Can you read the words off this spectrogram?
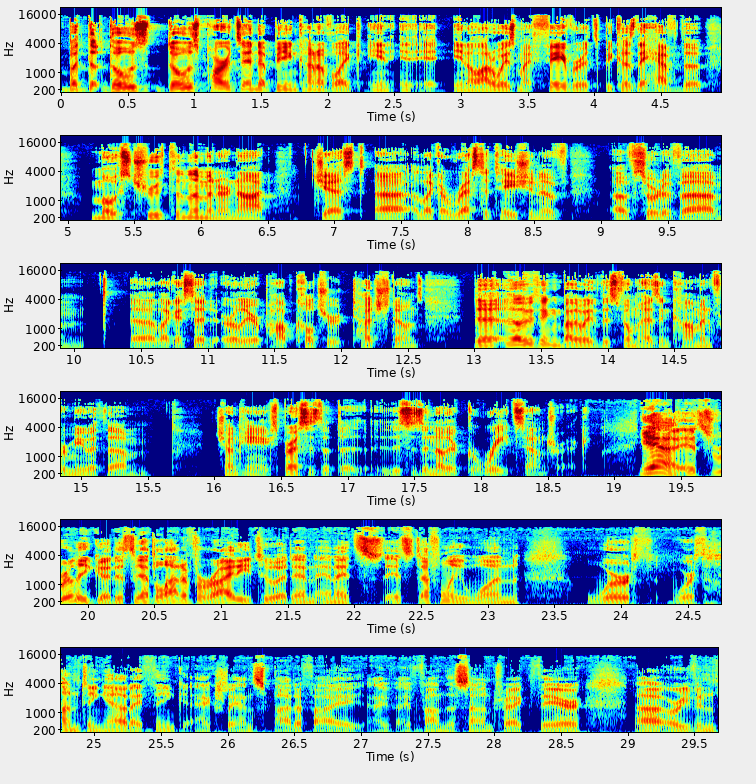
But th- those those parts end up being kind of like in, in in a lot of ways my favorites because they have the most truth in them and are not just uh, like a recitation of of sort of um, uh, like I said earlier pop culture touchstones. The, the other thing, by the way, that this film has in common for me with um, Chungking Express is that the this is another great soundtrack. Yeah, it's really good. It's got a lot of variety to it, and, and it's it's definitely one worth worth hunting out. I think actually on Spotify, I, I found the soundtrack there, uh, or even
